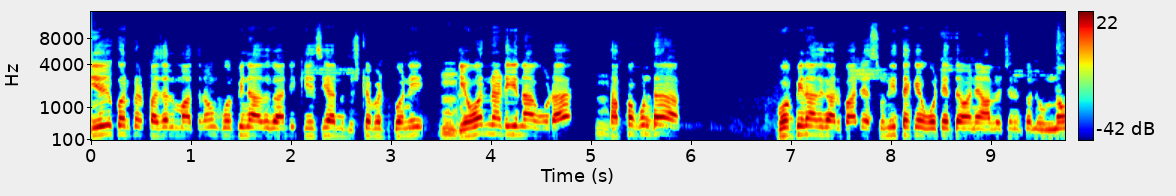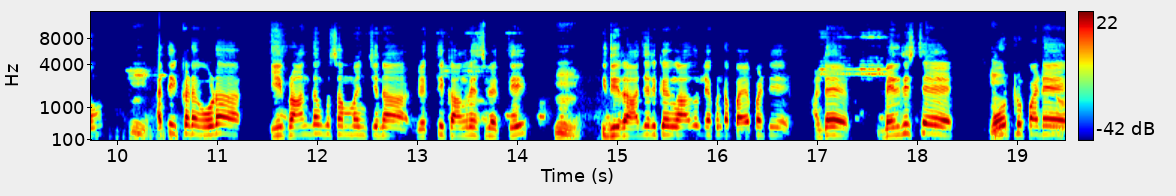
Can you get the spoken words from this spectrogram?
నియోజకవర్గ ప్రజలు మాత్రం గోపీనాథ్ గాని కేసీఆర్ను దృష్టిలో పెట్టుకొని. ఎవరిని అడిగినా కూడా. తప్పకుండా గోపీనాథ్ గారి భార్య సునీతకే ఓటేద్దామనే ఆలోచనతో ఉన్నాం. అయితే ఇక్కడ కూడా ఈ ప్రాంతంకు సంబంధించిన వ్యక్తి కాంగ్రెస్ వ్యక్తి ఇది రాజరికం కాదు లేకుంటే భయపడి అంటే బెదిరిస్తే ఓట్లు పడే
